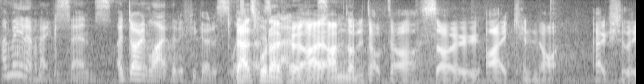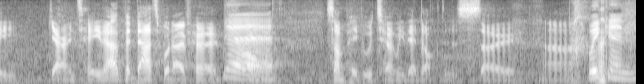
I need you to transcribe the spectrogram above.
I mean, it makes sense. I don't like that if you go to sleep. That's what I've heard. I, I'm not a doctor, so I cannot actually guarantee that. But that's what I've heard Yeah. from some people who tell me they're doctors. So uh, we can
